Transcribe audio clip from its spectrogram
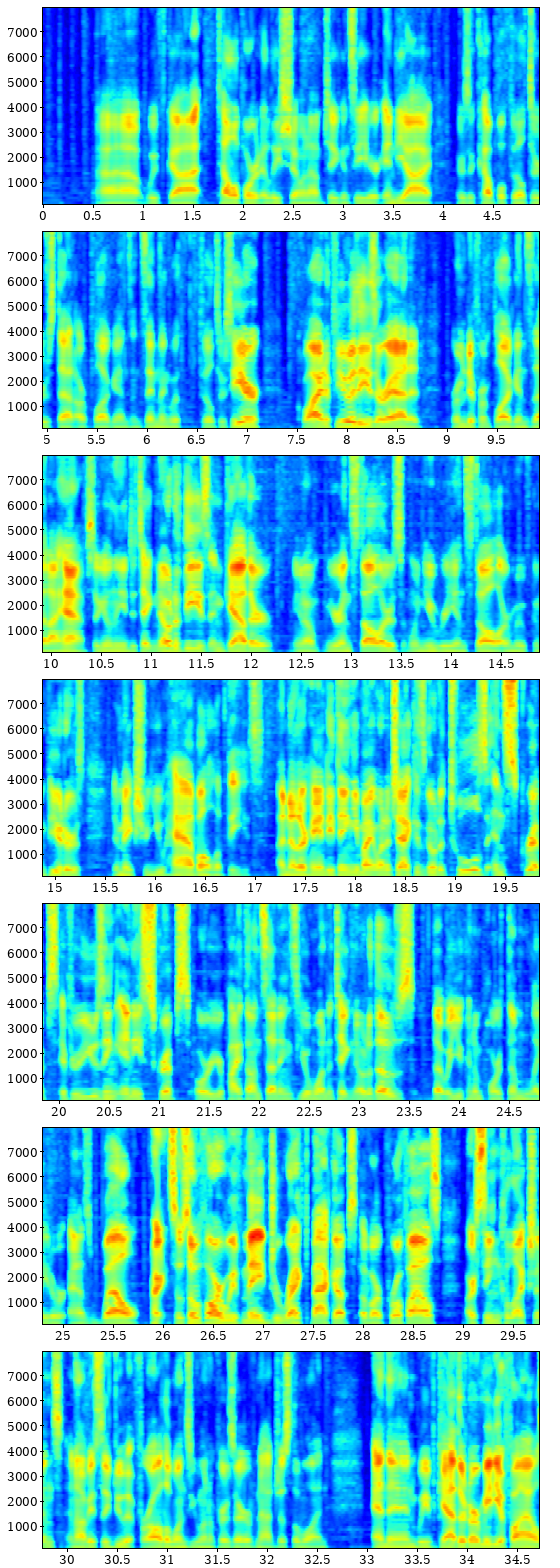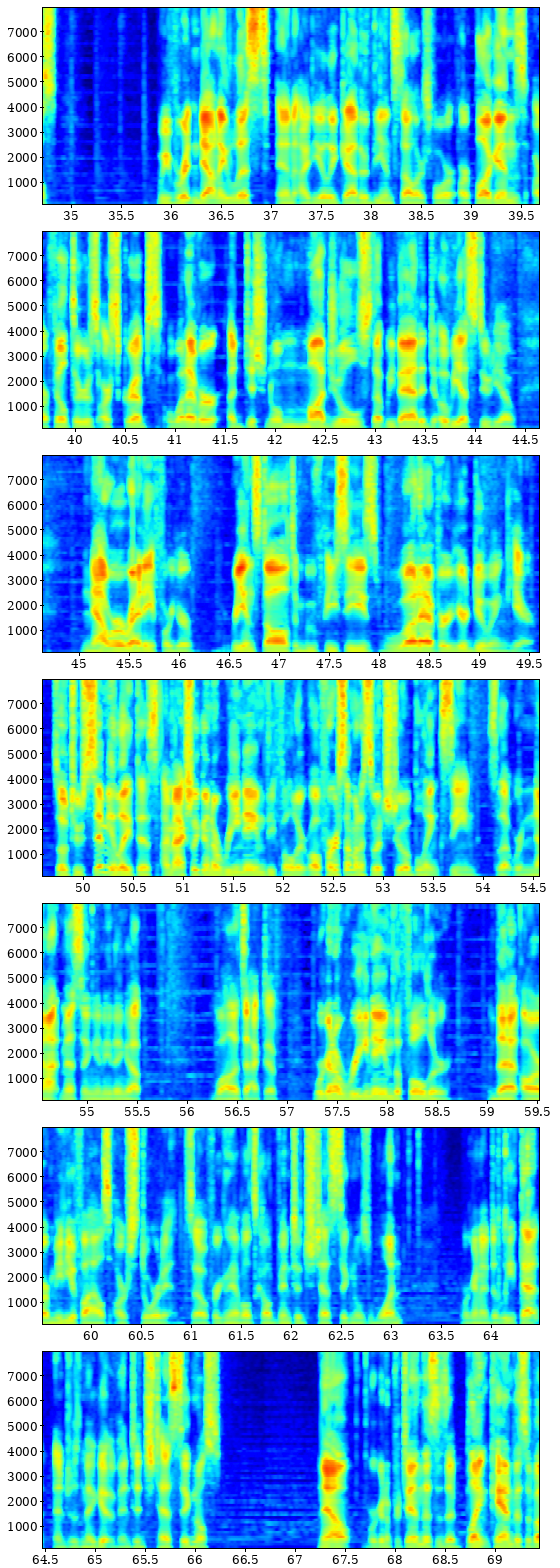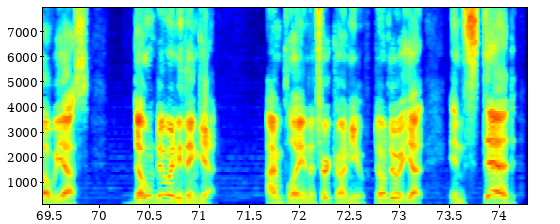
uh, we've got teleport at least showing up. So you can see here, NDI, there's a couple filters that are plugins and same thing with filters here. Quite a few of these are added from different plugins that I have. So you'll need to take note of these and gather, you know, your installers when you reinstall or move computers to make sure you have all of these. Another handy thing you might want to check is go to tools and scripts. If you're using any scripts or your Python settings, you'll want to take note of those. That way you can import them later as well. All right, so so far we've made direct backups of our profiles, our scene collections, and obviously do it for all the ones you want to preserve, not just the one. And then we've gathered our media files, We've written down a list and ideally gathered the installers for our plugins, our filters, our scripts, whatever additional modules that we've added to OBS Studio. Now we're ready for your reinstall to move PCs, whatever you're doing here. So to simulate this, I'm actually going to rename the folder. Well, first I'm going to switch to a blank scene so that we're not messing anything up while it's active. We're going to rename the folder that our media files are stored in. So for example, it's called Vintage Test Signals 1. We're to delete that and just make it vintage test signals. Now, we're to pretend this is a blank canvas of OBS. Don't do anything yet. I'm playing a trick on you. Don't do it yet. Instead,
